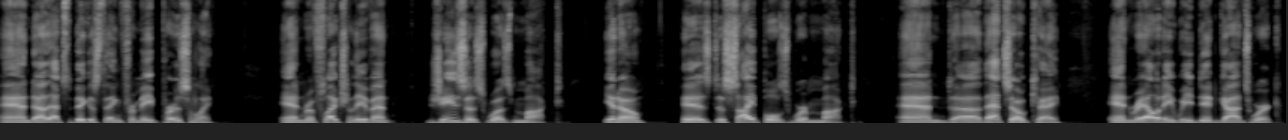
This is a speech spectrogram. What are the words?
And uh, that's the biggest thing for me personally. In reflection of the event, Jesus was mocked. You know, his disciples were mocked. And uh, that's okay. In reality, we did God's work,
